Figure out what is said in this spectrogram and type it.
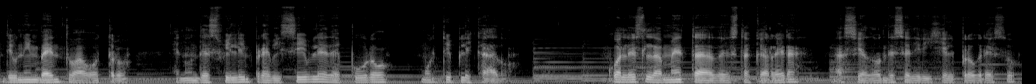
de un invento a otro, en un desfile imprevisible de puro multiplicado. ¿Cuál es la meta de esta carrera? ¿Hacia dónde se dirige el progreso?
